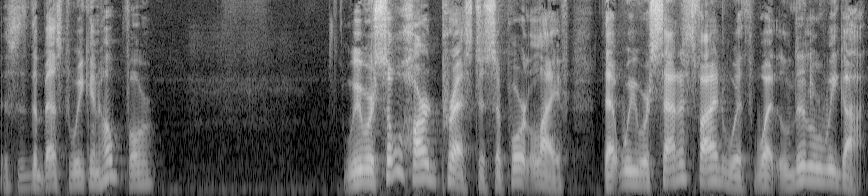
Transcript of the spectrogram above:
This is the best we can hope for. We were so hard pressed to support life that we were satisfied with what little we got.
